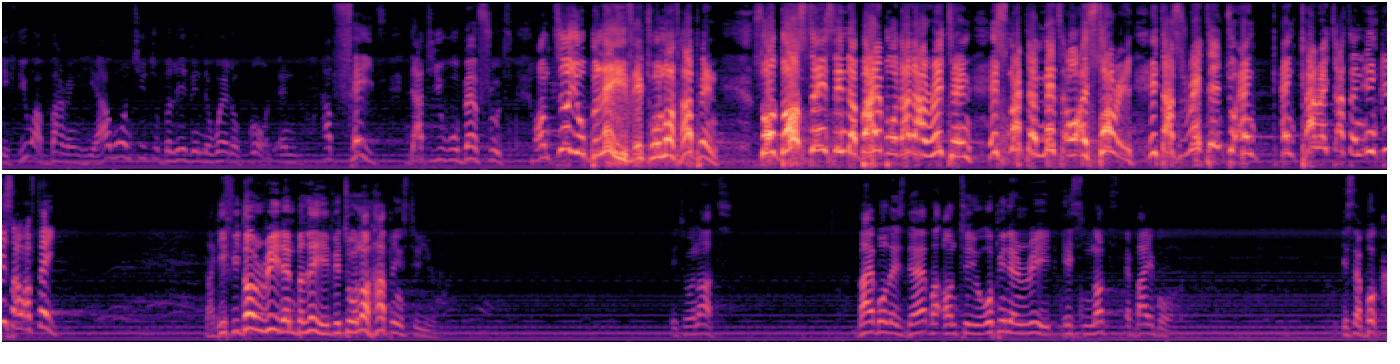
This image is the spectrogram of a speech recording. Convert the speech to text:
If you are barren here, I want you to believe in the word of God and have faith that you will bear fruits. Until you believe, it will not happen. So, those things in the Bible that are written, it's not a myth or a story. It has written to en- encourage us and increase our faith. But if you don't read and believe, it will not happen to you. It will not. Bible is there, but until you open and read, it's not a Bible. It's a book,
